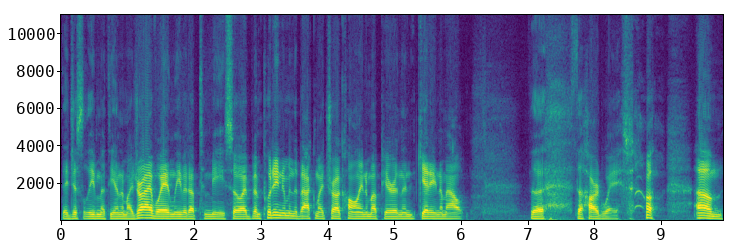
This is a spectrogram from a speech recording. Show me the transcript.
they just leave them at the end of my driveway and leave it up to me. So I've been putting them in the back of my truck, hauling them up here, and then getting them out the the hard way. So, um,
